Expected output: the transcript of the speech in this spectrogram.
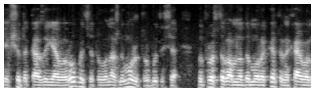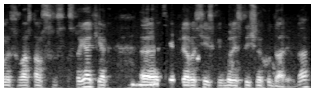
якщо така заява робиться, то вона ж не може робитися. Ми просто вам надамо ракети, нехай вони у вас там стоять як ціль для російських балістичних ударів. Да?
